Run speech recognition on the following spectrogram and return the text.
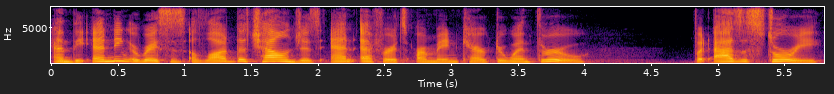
and the ending erases a lot of the challenges and efforts our main character went through. But as a story,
